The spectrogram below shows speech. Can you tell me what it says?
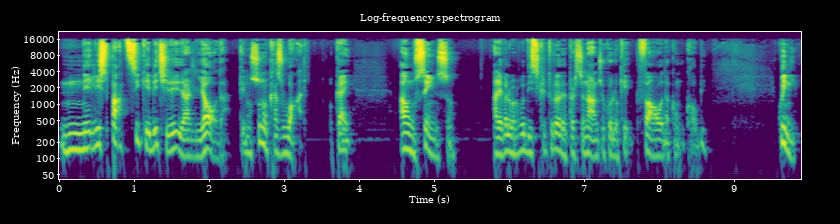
negli spazi che decide di dargli Oda, che non sono casuali, ok? ha un senso a livello proprio di scrittura del personaggio, quello che fa Oda con Kobe. Quindi,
